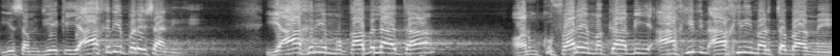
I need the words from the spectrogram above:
یہ سمجھیے کہ یہ آخری پریشانی ہے۔ یہ آخری مقابلہ تھا اور کفار مکہ بھی آخری آخری مرتبہ میں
